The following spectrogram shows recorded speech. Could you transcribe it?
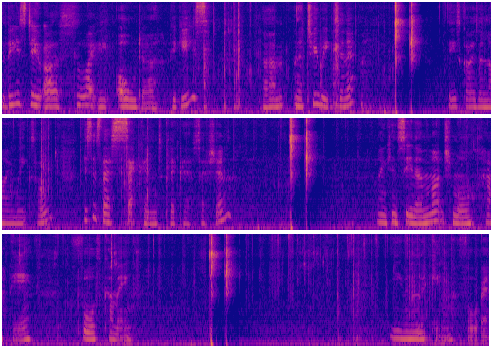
So these two are slightly older piggies. Um, they're two weeks in it. These guys are nine weeks old. This is their second clicker session. And you can see they're much more happy forthcoming. Even looking for it.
